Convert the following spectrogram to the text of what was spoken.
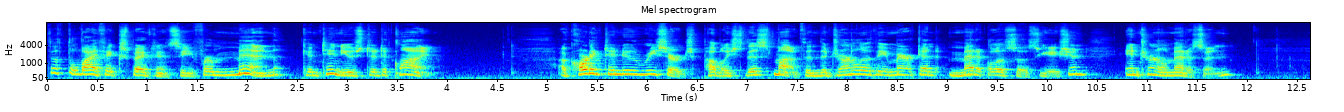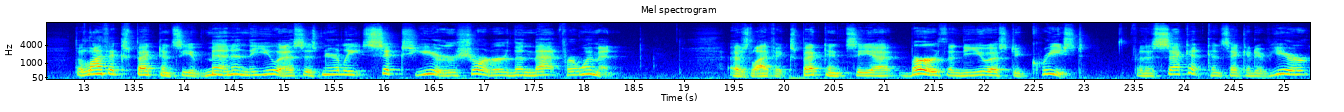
that the life expectancy for men continues to decline. According to new research published this month in the Journal of the American Medical Association, Internal Medicine, the life expectancy of men in the U.S. is nearly six years shorter than that for women. As life expectancy at birth in the U.S. decreased for the second consecutive year,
